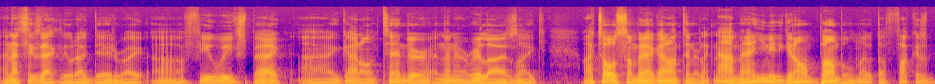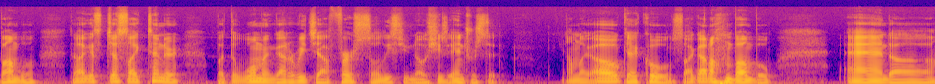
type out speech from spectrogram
and that's exactly what I did. Right, uh, a few weeks back, I got on Tinder, and then I realized like I told somebody I got on Tinder like, nah, man, you need to get on Bumble. I'm like, what the fuck is Bumble? They're like, it's just like Tinder, but the woman got to reach out first, so at least you know she's interested. I'm like, oh, okay, cool. So I got on Bumble, and uh,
